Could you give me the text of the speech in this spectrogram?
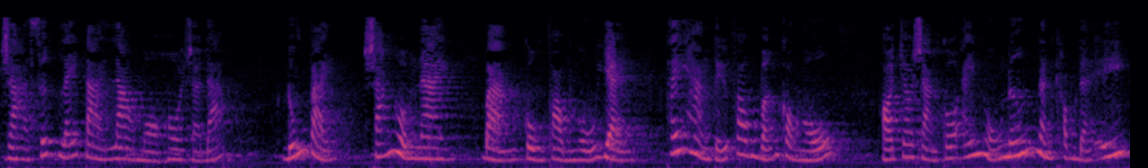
Ra sức lấy tay lau mồ hôi ra đáp. Đúng vậy, sáng hôm nay bạn cùng phòng ngủ dậy Thấy hàng Tiểu Phong vẫn còn ngủ. Họ cho rằng cô ấy ngủ nướng nên không để ý.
